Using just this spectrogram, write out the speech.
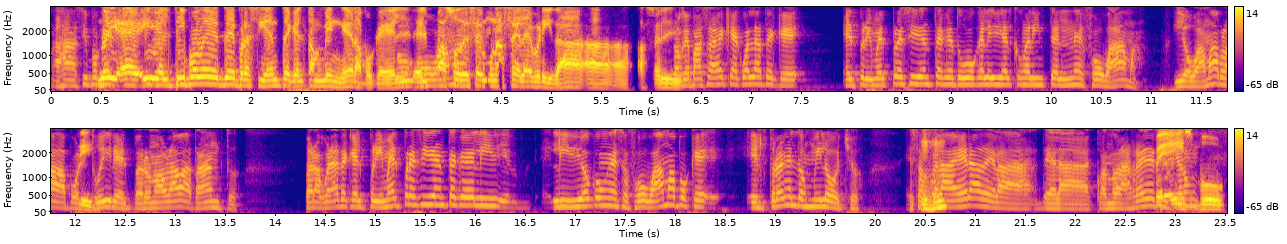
Ajá, sí, porque... Eh, y, el tipo de, presidente que él también era, porque él, pasó de ser una celebridad a, a, ser... Lo que pasa es que acuérdate que el primer presidente que tuvo que lidiar con el internet fue Obama. Y Obama hablaba por Twitter, pero no hablaba tanto. Pero acuérdate que el primer presidente que lidió con eso fue Obama porque entró en el 2008 Esa fue la era de la, de la cuando las redes Facebook,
